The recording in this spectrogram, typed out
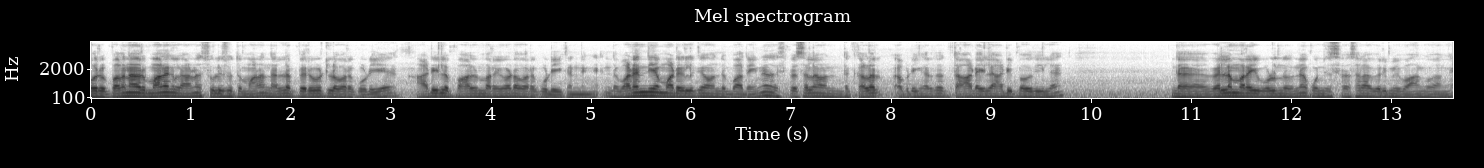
ஒரு பதினாறு மாதங்களான சுழி சுத்தமான நல்ல பெருவட்டில் வரக்கூடிய அடியில் பால் மறையோடு வரக்கூடிய கண்ணுங்க. இந்த வடந்திய மாடுகளுக்கே வந்து பார்த்திங்கன்னா ஸ்பெஷலாக வந்து இந்த கலர் அப்படிங்கிறது தாடையில் அடிப்பகுதியில் இந்த வெள்ளை மறை உளுந்ததுன்னா கொஞ்சம் ஸ்பெஷலாக விரும்பி வாங்குவாங்க.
